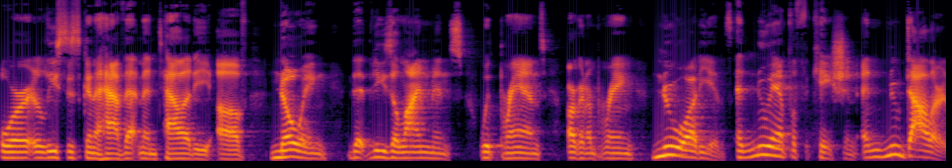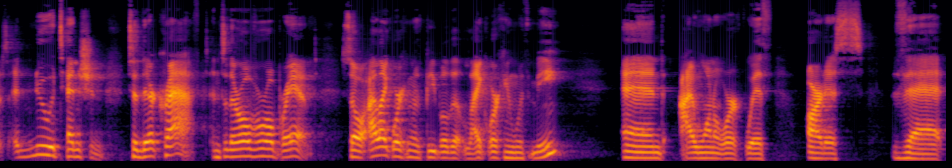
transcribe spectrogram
or at least is going to have that mentality of knowing that these alignments with brands are going to bring new audience and new amplification and new dollars and new attention to their craft and to their overall brand. So I like working with people that like working with me and I want to work with artists that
